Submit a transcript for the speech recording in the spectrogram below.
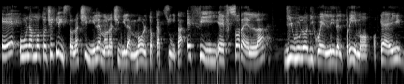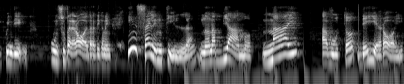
E una motociclista, una civile, ma una civile molto cazzuta, e, figlia, e sorella di uno di quelli del primo, ok? Quindi un supereroe praticamente. In Silent Hill non abbiamo mai avuto degli eroi,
